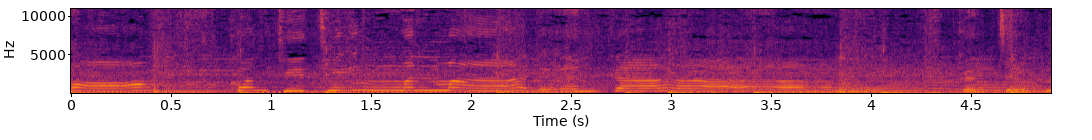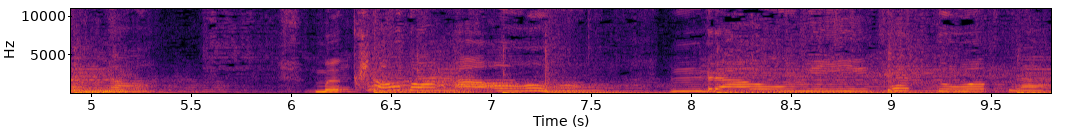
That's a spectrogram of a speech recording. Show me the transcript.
ของ คนที่ทิ้งมันมาเดือนเก้าก็เจ็บละเนาะ เมื่อเขาบอกเอา เรามีแค่ตัวเปล่า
